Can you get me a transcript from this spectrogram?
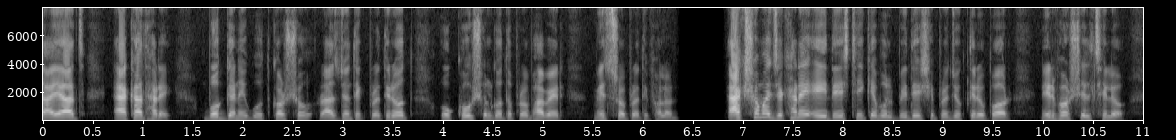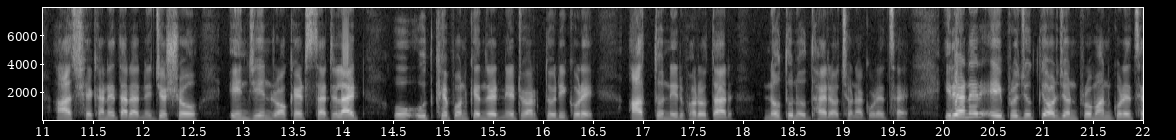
তাই আজ একাধারে বৈজ্ঞানিক উৎকর্ষ, রাজনৈতিক প্রতিরোধ ও কৌশলগত প্রভাবের মিশ্র প্রতিফলন। একসময় যেখানে এই দেশটি কেবল বিদেশি প্রযুক্তির উপর নির্ভরশীল ছিল, আজ সেখানে তারা নিজস্ব ইঞ্জিন, রকেট, স্যাটেলাইট ও উৎক্ষেপণ কেন্দ্রের নেটওয়ার্ক তৈরি করে আত্মনির্ভরতার নতুন অধ্যায় রচনা করেছে। ইরানের এই প্রযুক্তি অর্জন প্রমাণ করেছে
